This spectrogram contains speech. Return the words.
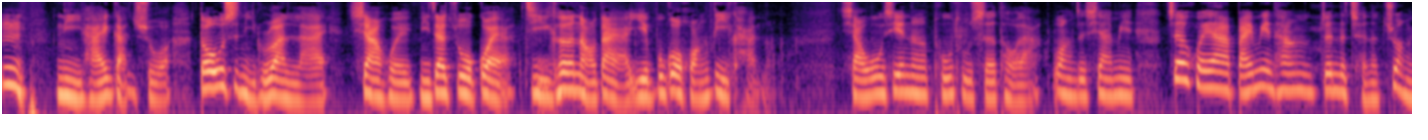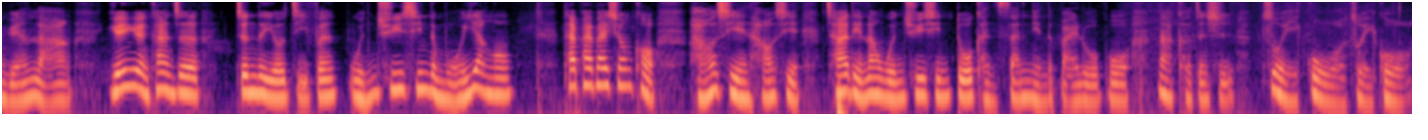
嗯，你还敢说？都是你乱来！下回你再作怪啊，几颗脑袋啊也不够皇帝砍哦！”小狐仙呢，吐吐舌头啦，望着下面，这回啊，白面汤真的成了状元郎。远远看着，真的有几分文曲星的模样哦。他拍拍胸口，好险好险，差点让文曲星多啃三年的白萝卜，那可真是罪过罪过。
